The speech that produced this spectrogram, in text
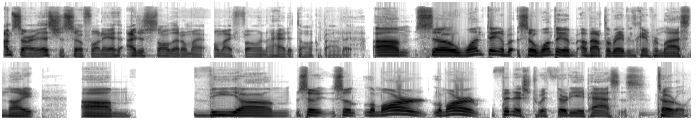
I'm sorry, that's just so funny. I, I just saw that on my on my phone. I had to talk about it. Um. So one thing about so one thing about the Ravens game from last night. Um, the um. So so Lamar Lamar finished with 38 passes total.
